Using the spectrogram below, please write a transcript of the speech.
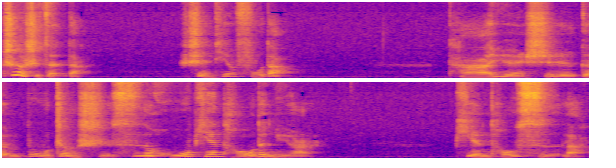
这是怎的？”沈天福道：“他原是跟布政使司胡偏头的女儿。偏头死了，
